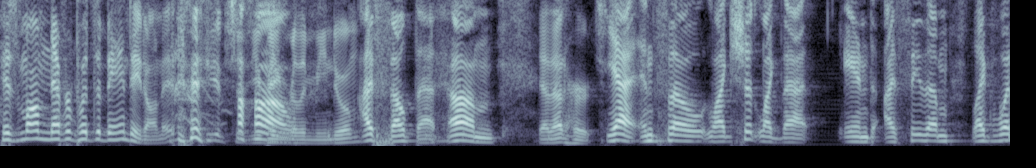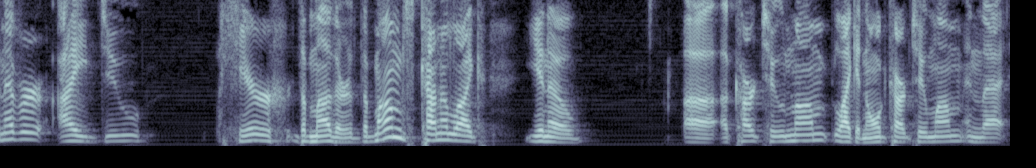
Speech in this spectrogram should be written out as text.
his mom never puts a band aid on it. it's just you Oh. being really mean to him. I felt that. Um, yeah, that hurts. yeah, and so like shit like that, and I see them like whenever I do hear the mother, the mom's kind of like you know uh, a cartoon mom, like an old cartoon mom, in that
